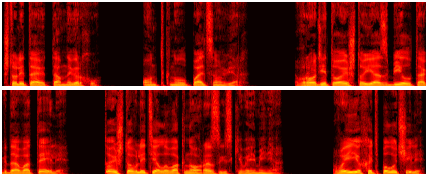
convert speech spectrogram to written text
что летают там наверху?» Он ткнул пальцем вверх. «Вроде той, что я сбил тогда в отеле, той, что влетела в окно, разыскивая меня. Вы ее хоть получили?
